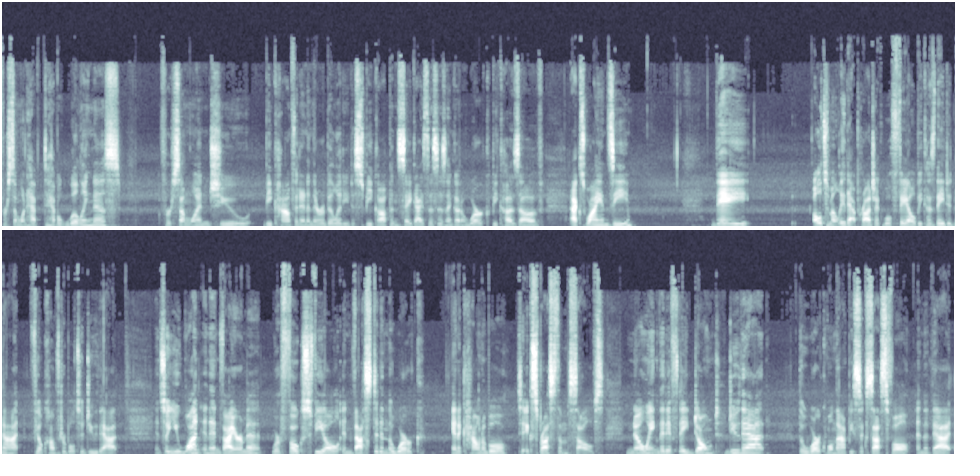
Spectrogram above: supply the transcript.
for someone have to have a willingness, for someone to be confident in their ability to speak up and say, guys, this isn't going to work because of X, Y, and Z, they ultimately that project will fail because they did not feel comfortable to do that. And so you want an environment where folks feel invested in the work, and accountable to express themselves, knowing that if they don't do that, the work will not be successful, and that that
